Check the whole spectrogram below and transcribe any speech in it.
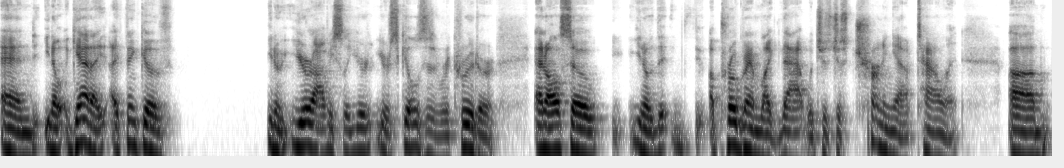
and you know, again, I, I think of, you know, you're obviously your your skills as a recruiter, and also, you know, the, a program like that, which is just churning out talent. Um,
